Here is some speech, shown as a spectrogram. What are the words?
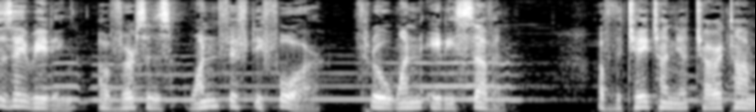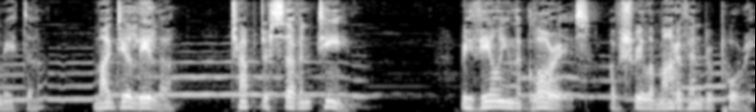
is a reading of verses 154 through 187 of the Chaitanya Charitamrita, Madhya Lila, chapter 17, revealing the glories of Srila Madhavendra Puri.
